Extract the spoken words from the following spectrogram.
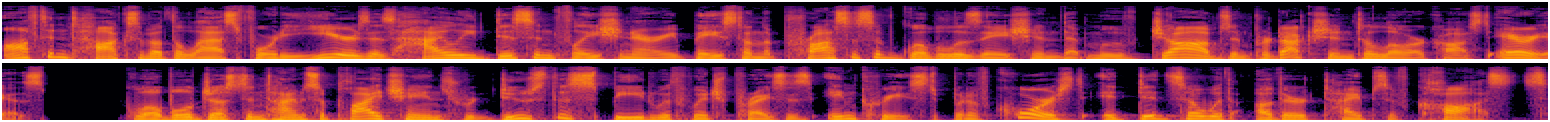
often talks about the last 40 years as highly disinflationary based on the process of globalization that moved jobs and production to lower cost areas. Global just in time supply chains reduced the speed with which prices increased, but of course, it did so with other types of costs.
